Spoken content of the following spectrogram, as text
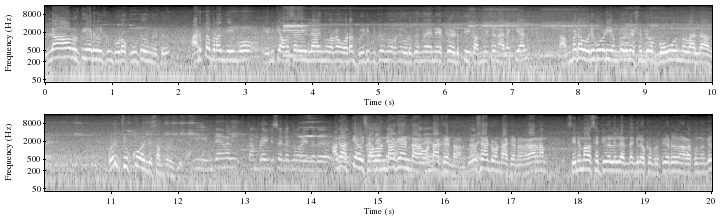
എല്ലാ വൃത്തികേടുകൾക്കും കൂടെ കൂട്ടു നിന്നിട്ട് അടുത്ത പടം ചെയ്യുമ്പോൾ എനിക്ക് അവസരമില്ല എന്ന് പറഞ്ഞാൽ ഉടൻ പീഡിപ്പിച്ചു എന്ന് പറഞ്ഞ് കൊടുക്കുന്നതിനെയൊക്കെ എടുത്ത് ഈ കമ്മീഷൻ അലക്കിയാൽ നമ്മുടെ ഒരു കോടി എൺപത് ലക്ഷം രൂപ പോകും എന്നുള്ളതല്ലാതെ ഒരു ചുക്കും അതിൽ സംഭവിക്കില്ല. ഈ ഇന്റേണൽ കംപ്ലൈന്റ്സ് എന്ന് പറയുന്നത് അത് അത്യാവശ്യം അത് ഉണ്ടാക്കേണ്ട ഉണ്ടാക്കേണ്ടതാണ്. തീർച്ചയായിട്ടും ഉണ്ടാക്കേണ്ടതാണ്. കാരണം സിനിമാ സെറ്റുകളിൽ എന്തെങ്കിലുമൊക്കെ വൃത്തികേടുകൾ നടക്കുന്നെങ്കിൽ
